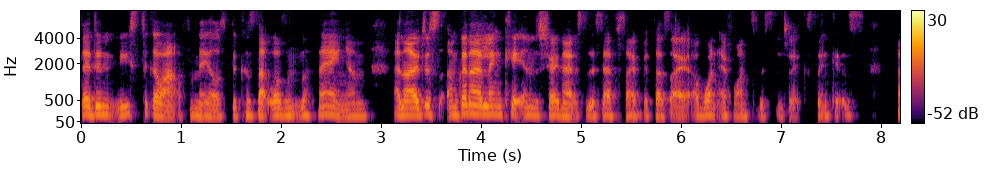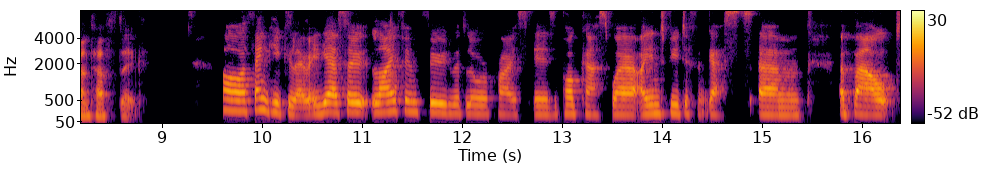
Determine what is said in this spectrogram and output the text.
they didn't used to go out for meals because that wasn't the thing. And and I just, I'm going to link it in the show notes of this episode because I, I want everyone to listen to it because I think it's fantastic. Oh, thank you, Chloe. Yeah, so Life in Food with Laura Price is a podcast where I interview different guests um, about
